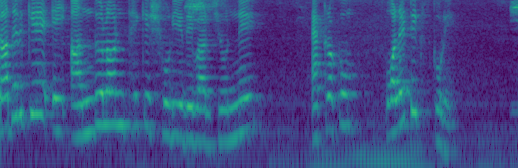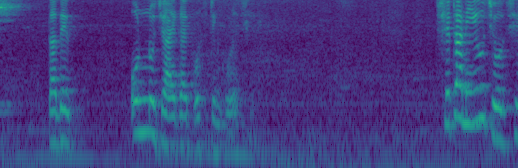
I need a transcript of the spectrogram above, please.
তাদেরকে এই আন্দোলন থেকে সরিয়ে দেবার জন্যে একরকম পলিটিক্স করে তাদের অন্য জায়গায় পোস্টিং করেছে। সেটা নিয়েও চলছে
